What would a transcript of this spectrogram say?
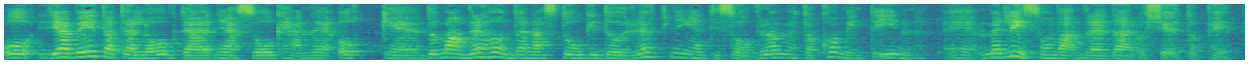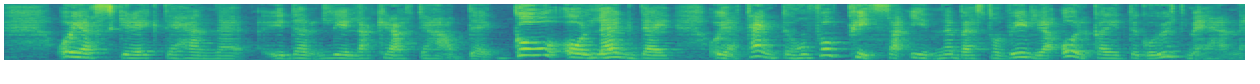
Och jag vet att jag låg där när jag såg henne och eh, de andra hundarna stod i dörröppningen till sovrummet och kom inte in. Eh, men Liz hon vandrade där och tjöt och pep. Och jag skrek till henne i den lilla kraft jag hade, gå och lägg dig! Och jag tänkte hon får pissa inne bäst hon vill, jag orkar inte gå ut med henne.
